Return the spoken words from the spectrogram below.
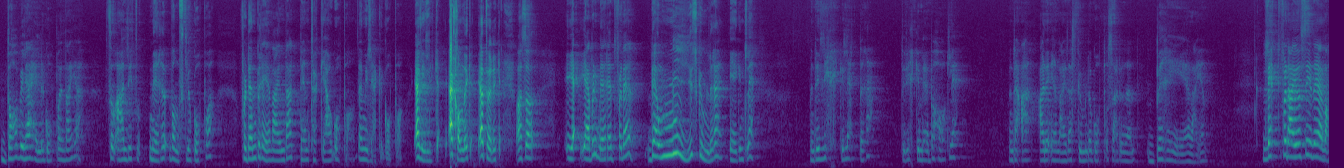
Da vil jeg heller gå på en vei som er litt mer vanskelig å gå på. For den brede veien der, den tør ikke jeg å gå på. Den vil jeg ikke gå på. Jeg vil ikke. Jeg kan ikke. Jeg tør ikke. Altså, jeg, jeg blir mer redd for det. Det er jo mye skumlere, egentlig. Men det virker lettere. Det virker mer behagelig. Men det er, er det en vei det er skummel å gå på, så er det den brede veien. Lett for deg å si det, Eva.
